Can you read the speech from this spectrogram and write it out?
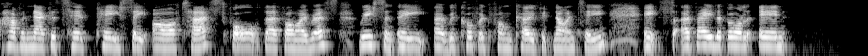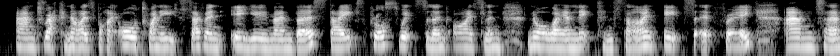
have a negative PCR test for their virus recently uh, recovered from COVID-19 it's available in and recognised by all 27 EU member states plus Switzerland, Iceland, Norway and Liechtenstein. It's uh, free and um,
